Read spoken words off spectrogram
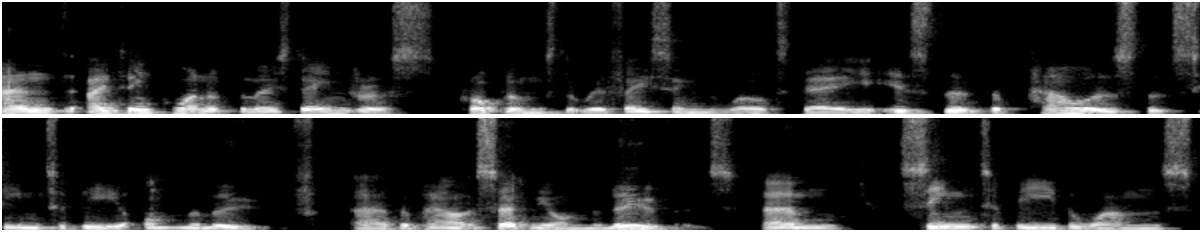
And I think one of the most dangerous problems that we're facing in the world today is that the powers that seem to be on the move, uh, the power certainly on maneuvers, um, seem to be the ones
